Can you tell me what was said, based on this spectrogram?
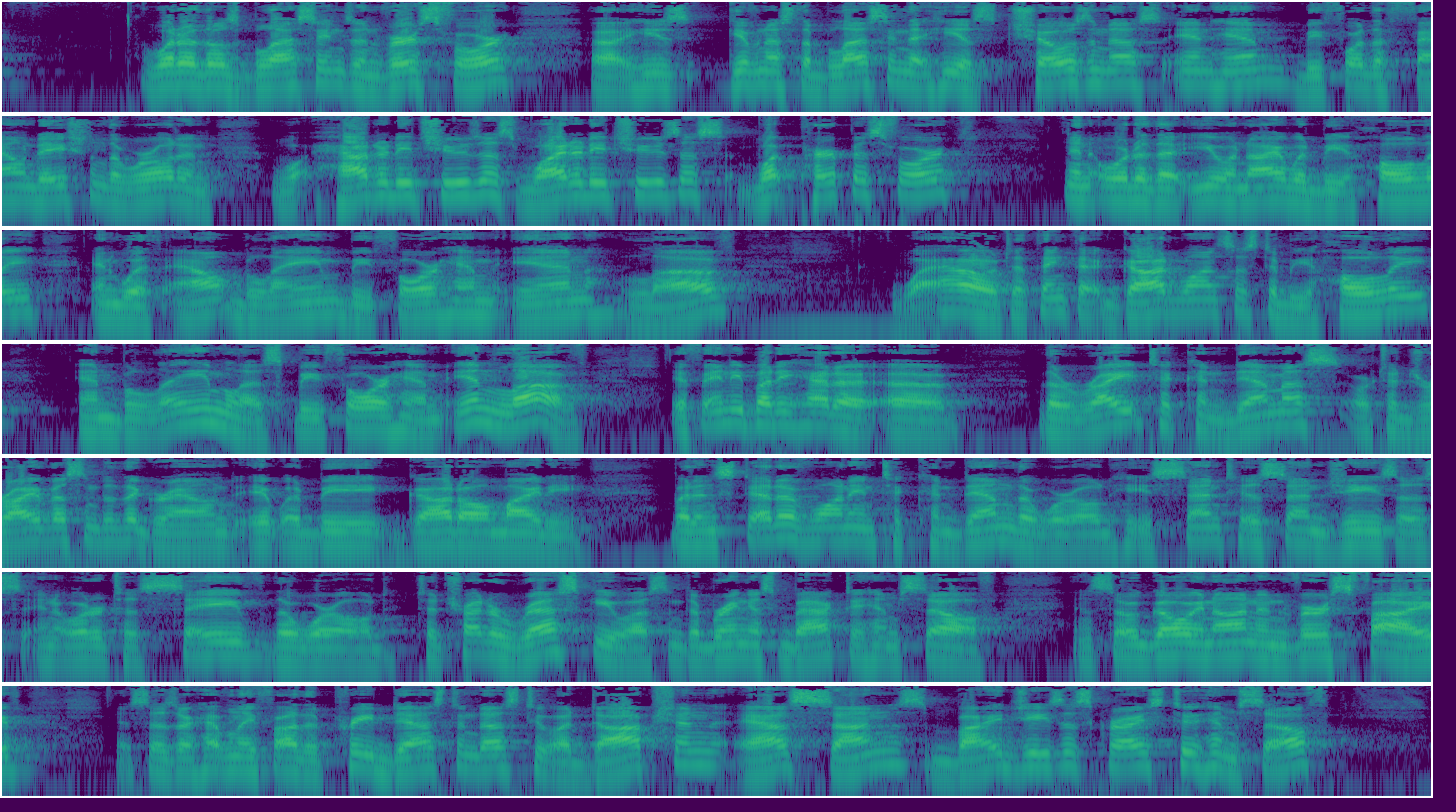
What are those blessings? In verse 4, uh, He's given us the blessing that He has chosen us in Him before the foundation of the world. And wh- how did He choose us? Why did He choose us? What purpose for? In order that you and I would be holy and without blame before Him in love. Wow, to think that God wants us to be holy and blameless before Him in love. If anybody had a, a, the right to condemn us or to drive us into the ground, it would be God Almighty. But instead of wanting to condemn the world, He sent His Son Jesus in order to save the world, to try to rescue us and to bring us back to Himself. And so, going on in verse 5, it says, Our Heavenly Father predestined us to adoption as sons by Jesus Christ to Himself.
